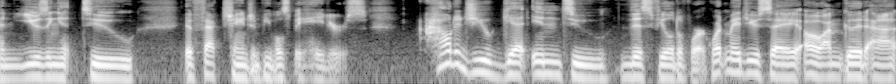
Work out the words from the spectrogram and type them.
and using it to affect change in people's behaviors. how did you get into this field of work? What made you say, "Oh, I'm good at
